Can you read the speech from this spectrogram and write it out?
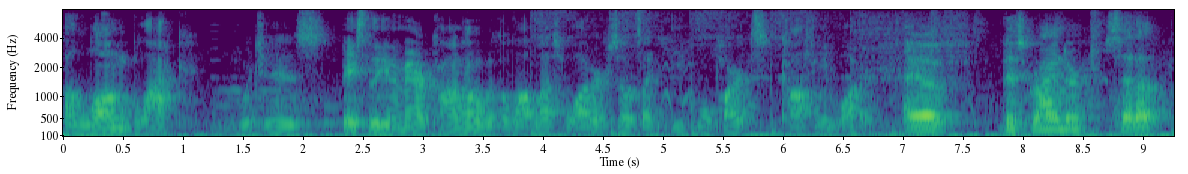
a long black, which is basically an Americano with a lot less water. So it's like equal parts coffee and water. I have this grinder set up,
